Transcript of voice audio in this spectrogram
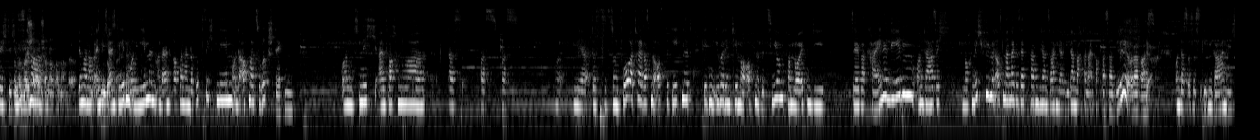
richtig. Es Sondern man ist immer, schaut schon aufeinander. immer noch Das ein, ein. Geben und Nehmen und ein aufeinander Rücksicht nehmen und auch mal zurückstecken. Und nicht einfach nur das, was, was mir, das ist so ein Vorurteil, was mir oft begegnet gegenüber dem Thema offene Beziehung von Leuten, die selber keine leben und da sich noch nicht viel mit auseinandergesetzt haben, die dann sagen, ja, jeder macht dann einfach, was er will oder was. Ja. Und das ist es eben gar nicht.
